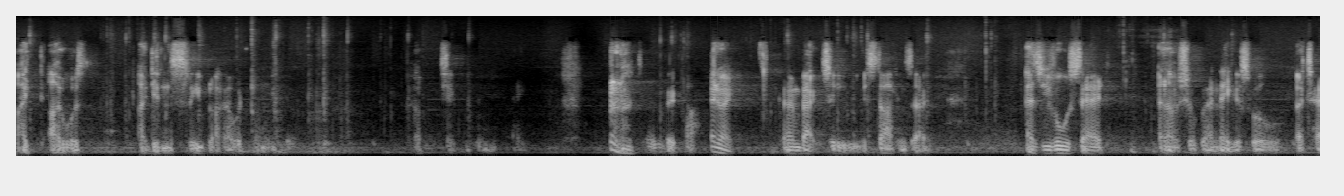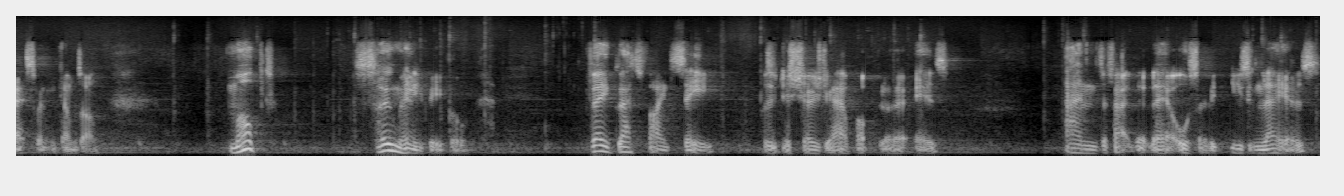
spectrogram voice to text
I, I was I didn't sleep like I would normally anyway, going back to the starting zone, as you've all said, and I'm sure Grand Nagus will attest when he comes on, mobbed so many people. Very gratifying to see because it just shows you how popular it is. And the fact that they're also using layers.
